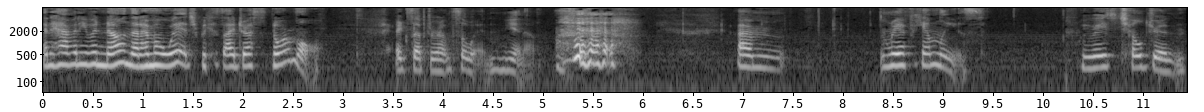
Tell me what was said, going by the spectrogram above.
and haven't even known that I'm a witch because I dress normal. Except around Samhain, you know. um, we have families. We raise children.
